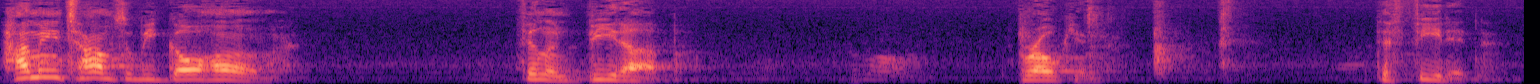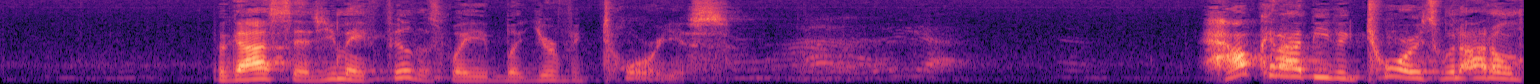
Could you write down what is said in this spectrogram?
how many times do we go home feeling beat up, broken, defeated? But God says, You may feel this way, but you're victorious. How can I be victorious when I don't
